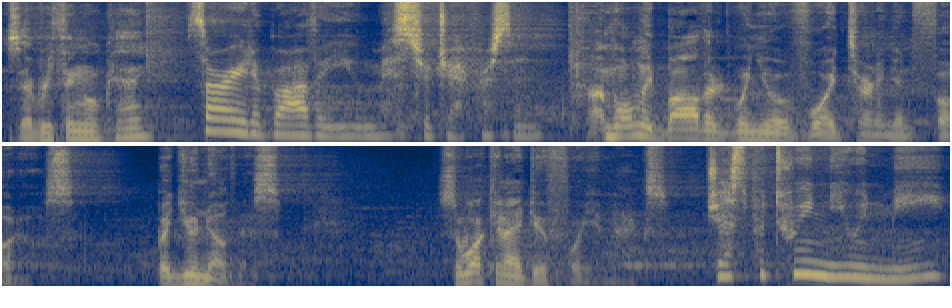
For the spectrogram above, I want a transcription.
Is everything okay? Sorry to bother you, Mr. Jefferson. I'm only bothered when you avoid turning in photos. but you know this. So what can I do for you, Max? Just between you and me,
